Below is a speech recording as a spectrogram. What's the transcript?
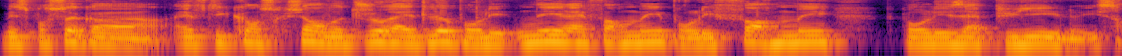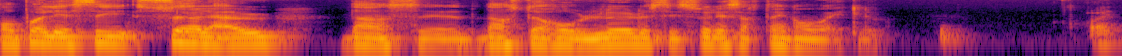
Mais c'est pour ça qu'en FT Construction, on va toujours être là pour les tenir informés, pour les former, pour les appuyer. Là. Ils seront pas laissés seuls à eux dans ce, dans ce rôle-là. là. C'est sûr et certain qu'on va être là. Ouais.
